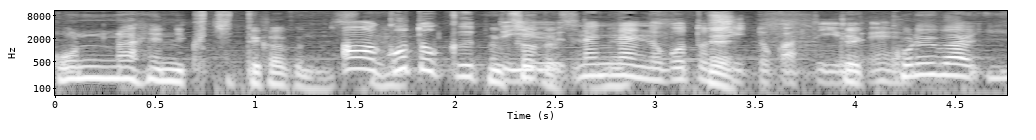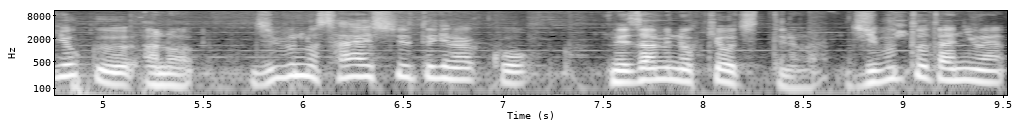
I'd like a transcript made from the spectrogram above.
女辺に口って書くんです、ね、あ五徳っていう、ね、何々のごとしとかっていう。でこれはよくあの自分の最終的なこう目覚めの境地っていうのが自分と他人は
